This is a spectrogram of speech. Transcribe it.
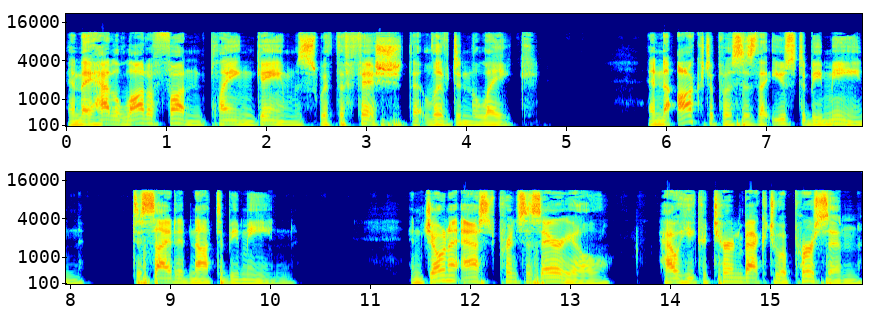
And they had a lot of fun playing games with the fish that lived in the lake. And the octopuses that used to be mean decided not to be mean. And Jonah asked Princess Ariel how he could turn back to a person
